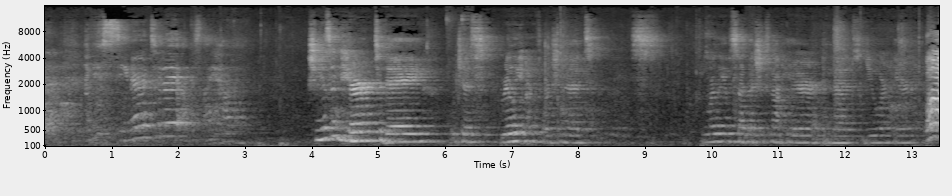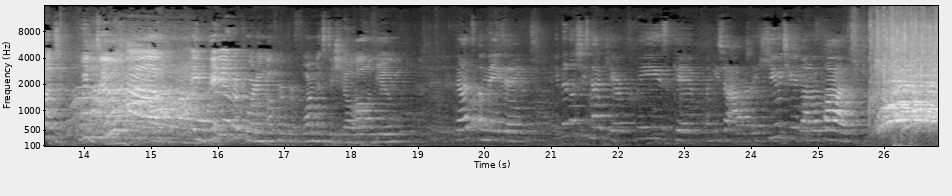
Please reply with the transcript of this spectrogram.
have you seen her today? Because I haven't. She isn't here today, which is really unfortunate. I'm really upset that she's not here and that you are here. But we do have a video recording of her performance to show all of you. That's amazing. Even though she's not here, please give Amisha Anand a huge, huge round of applause.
